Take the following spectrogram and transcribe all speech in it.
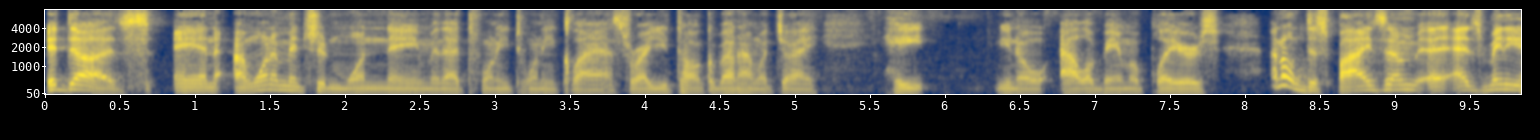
It does and i want to mention one name in that 2020 class right? You talk about how much i hate you know Alabama players. I don't despise them as many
